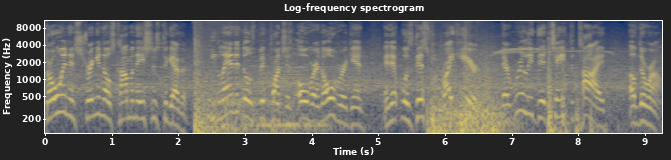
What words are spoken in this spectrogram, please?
throwing and stringing those combinations together. He landed those big punches over and over again, and it was this one right here that really did change the tide of the round.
